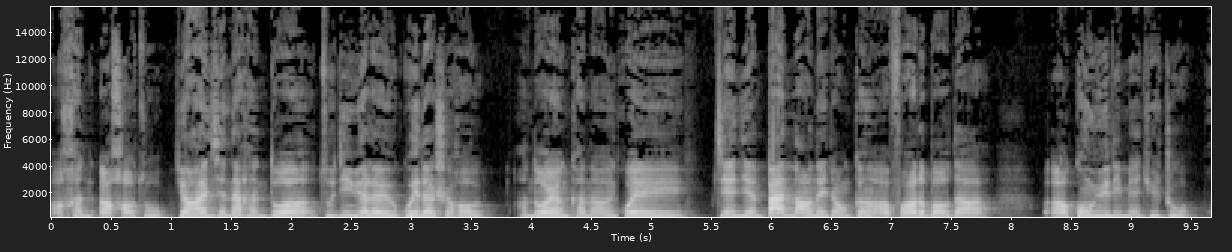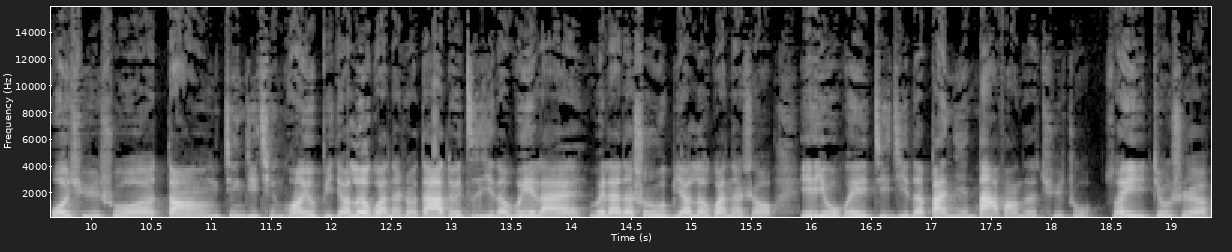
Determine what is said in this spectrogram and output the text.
很呃好租。就像现在很多租金越来越贵的时候，很多人可能会渐渐搬到那种更 affordable 的呃公寓里面去住。或许说，当经济情况又比较乐观的时候，大家对自己的未来未来的收入比较乐观的时候，也又会积极的搬进大房子去住。所以就是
